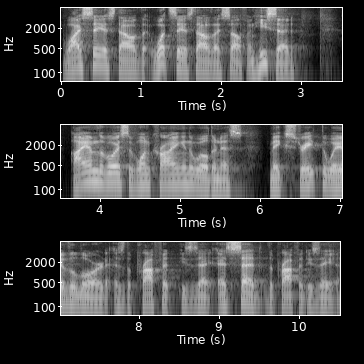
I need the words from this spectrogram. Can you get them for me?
Why sayest thou that? What sayest thou of thyself? And he said, I am the voice of one crying in the wilderness, Make straight the way of the Lord, as the prophet Isaiah, as said the prophet Isaiah.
